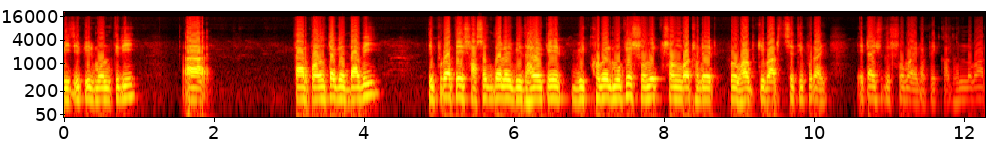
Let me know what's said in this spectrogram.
বিজেপির মন্ত্রী তার পদত্যাগের দাবি, ত্রিপুরাতে শাসক দলের বিধায়কের বিক্ষোভের মুখে শ্রমিক সংগঠনের প্রভাব কি বাড়ছে ত্রিপুরায়? এটাই শুধু সময়ের অপেক্ষা। ধন্যবাদ।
